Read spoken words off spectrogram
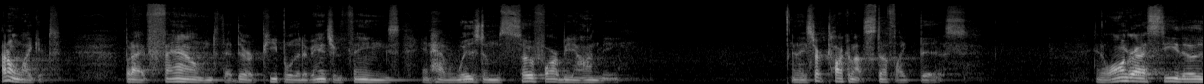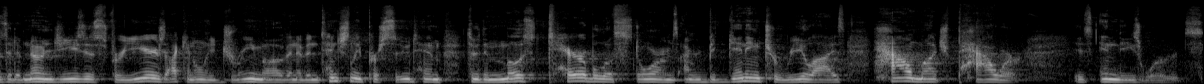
I don't like it. But I have found that there are people that have answered things and have wisdom so far beyond me. And they start talking about stuff like this. And the longer I see those that have known Jesus for years, I can only dream of and have intentionally pursued him through the most terrible of storms, I'm beginning to realize how much power is in these words.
